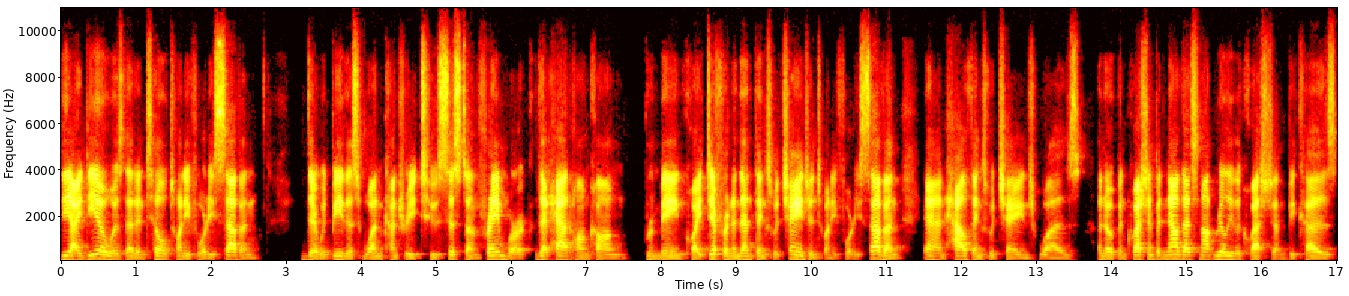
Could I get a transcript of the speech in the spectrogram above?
the idea was that until 2047, there would be this one country, two system framework that had Hong Kong remain quite different. And then things would change in 2047. And how things would change was an open question. But now that's not really the question because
